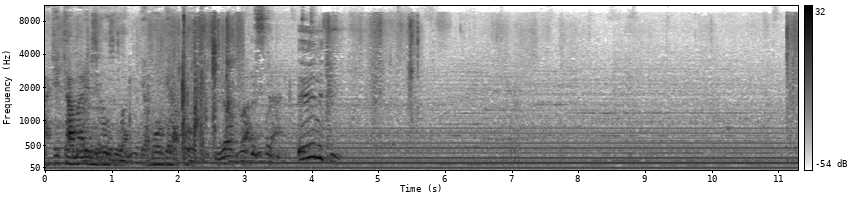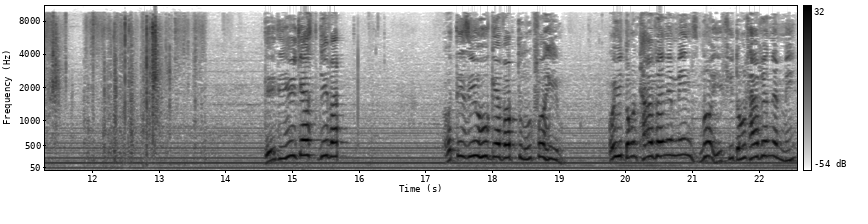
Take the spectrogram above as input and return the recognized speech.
ate taamala emirundi wano yamwogerako Did you just give up? What is you who gave up to look for him? Or you don't have any means? No, if you don't have any means,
